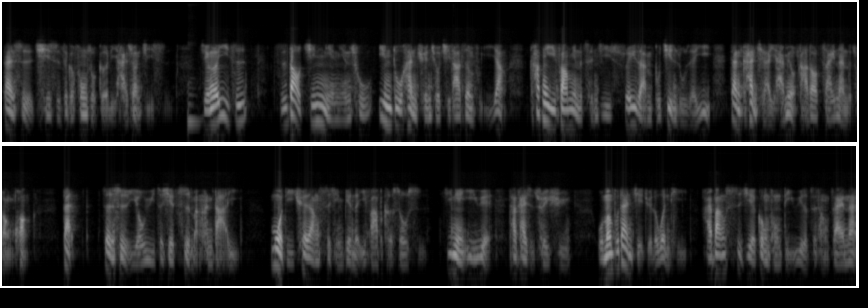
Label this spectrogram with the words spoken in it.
但是其实这个封锁隔离还算及时。简而易之，直到今年年初，印度和全球其他政府一样，抗疫方面的成绩虽然不尽如人意，但看起来也还没有达到灾难的状况。但正是由于这些自满和大意。莫迪却让事情变得一发不可收拾。今年一月，他开始吹嘘：我们不但解决了问题，还帮世界共同抵御了这场灾难。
